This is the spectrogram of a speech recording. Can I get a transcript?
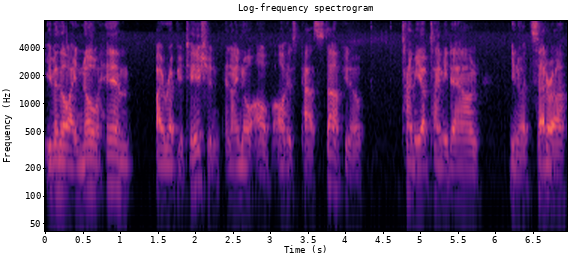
even though I know him by reputation and I know all, all his past stuff, you know, tie me up, tie me down, you know, etc.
